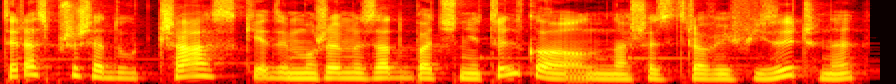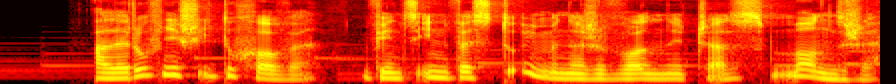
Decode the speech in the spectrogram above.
Teraz przyszedł czas, kiedy możemy zadbać nie tylko o nasze zdrowie fizyczne, ale również i duchowe, więc inwestujmy nasz wolny czas mądrze.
